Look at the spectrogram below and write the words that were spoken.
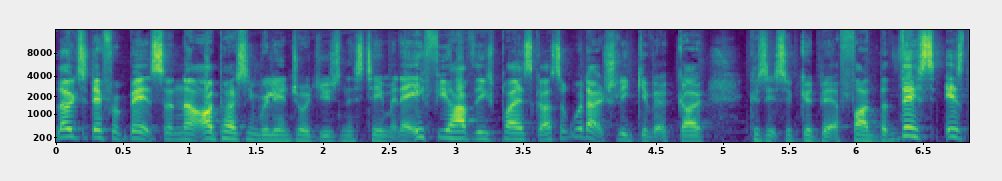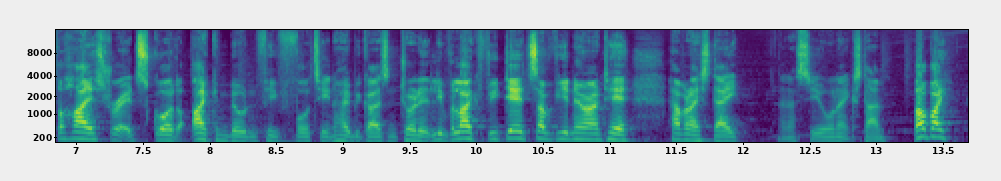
loads of different bits. And uh, I personally really enjoyed using this team. And if you have these players, guys, I would actually give it a go because it's a good bit of fun. But this is the highest rated squad I can build in FIFA 14. Hope you guys enjoyed it. Leave a like if you did. Some of you new around here. Have a nice day, and I'll see you all next time. Bye bye.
